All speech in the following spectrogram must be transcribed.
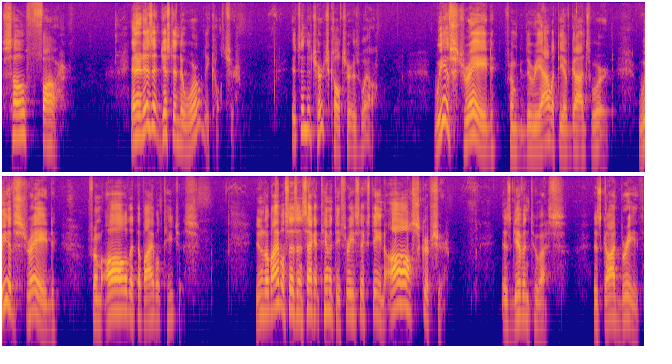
so far and it isn't just in the worldly culture, it's in the church culture as well. We have strayed from the reality of God's Word. We have strayed from all that the Bible teaches. You know, the Bible says in 2 Timothy 3:16, all scripture is given to us, is God breathed,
